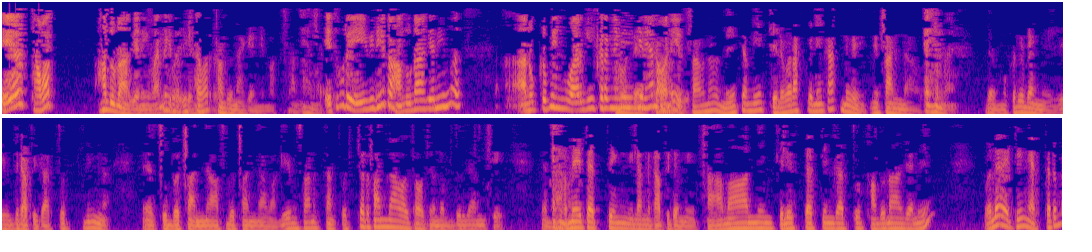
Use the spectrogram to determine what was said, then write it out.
එය තවත් හඳුනා ගැනීමක් නේද? තවත් හඳුනා ගැනීමක් සම්මත. එතකොට මේ විදිහට හඳුනා ගැනීම අනුක්‍රමයෙන් වර්ගීකරණය වෙගෙන යනවා නේද? සමනව මේක මේ කෙලවරක් වෙන එකක් නෙවෙයි මේ සංඥාව. එහෙමයි. දැන් මොකද දැන් මේ විදිහට අපි ගත්තොත් ඉන්න සුභ සංඥා සුභ සංඥා වගේම සානත්තන් කොච්චර සංඥාවල් තව තියෙනවද බුදුරජාණන්සේ දැන් ධර්මයේ පැත්තෙන් ඊළඟට අපිට මේ සාමාන්‍යයෙන් කෙලෙස් පැත්තෙන් ගත්තොත් හඳුනා ගැනීම වල ඉතින් ඇත්තටම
